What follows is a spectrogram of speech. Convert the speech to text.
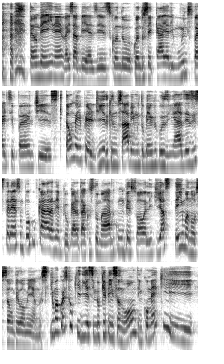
Também, né? Vai saber. Às vezes, quando, quando você cai ali, muitos participantes que estão meio perdidos, que não sabem muito bem o que cozinhar, às vezes estressa um pouco o cara, né? Porque o cara tá acostumado com um pessoal ali que já tem uma noção, pelo menos. E uma coisa que eu queria, assim, que eu fiquei pensando ontem, como é que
